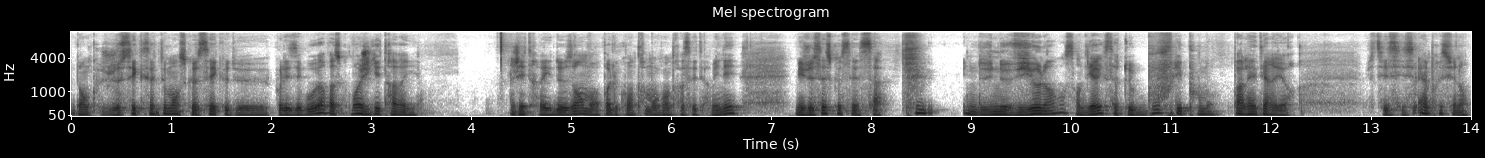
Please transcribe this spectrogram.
Donc je sais exactement ce que c'est que de... pour les éboueurs, parce que moi j'y ai travaillé. J'ai travaillé deux ans, bon après le contrat, mon contrat s'est terminé, mais je sais ce que c'est. Ça pue une- d'une violence, on dirait que ça te bouffe les poumons par l'intérieur. C'est impressionnant.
